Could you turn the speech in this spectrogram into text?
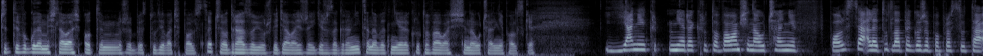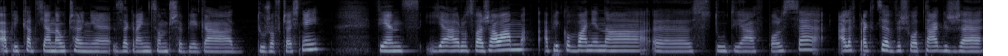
czy ty w ogóle myślałaś o tym, żeby studiować w Polsce, czy od razu już wiedziałaś, że idziesz za granicę, nawet nie rekrutowałaś się na uczelnie polskie? Ja nie, nie rekrutowałam się na uczelnię w Polsce, ale to dlatego, że po prostu ta aplikacja na uczelnię za granicą przebiega dużo wcześniej. Więc ja rozważałam aplikowanie na e, studia w Polsce, ale w praktyce wyszło tak, że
